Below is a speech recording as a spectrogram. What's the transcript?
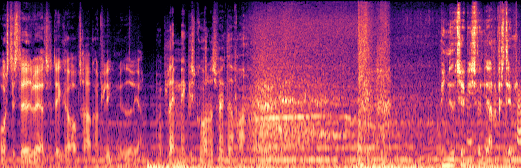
Vores tilstedeværelse det kan optræde konflikten yderligere. Og planen ikke, vi skulle holde os væk derfra. Vi er nødt til at vise, hvem det er, der bestemmer.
